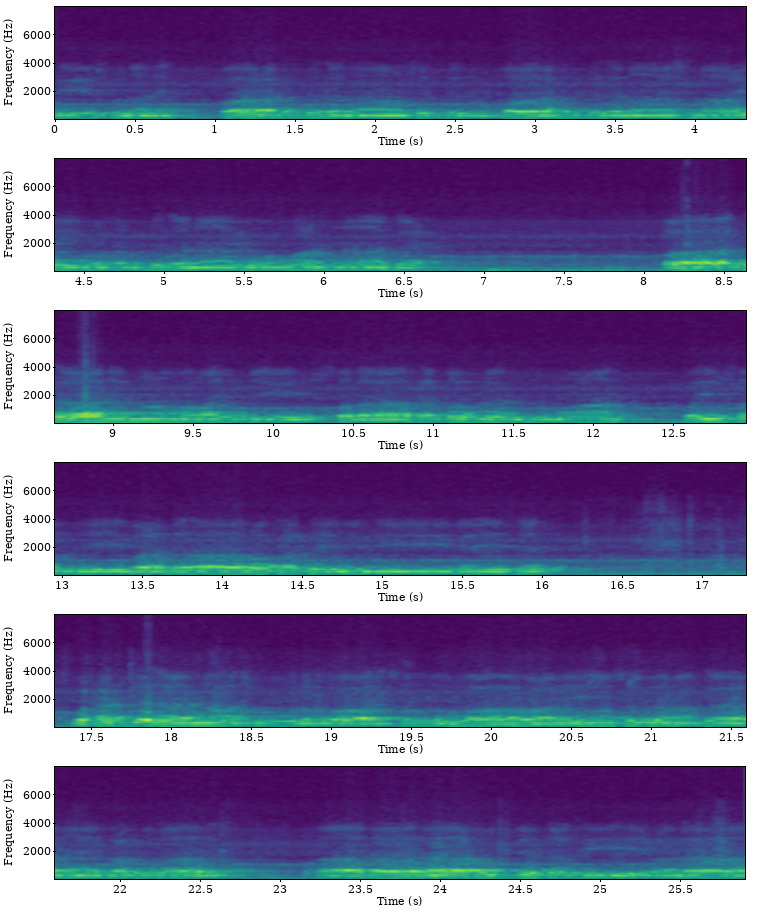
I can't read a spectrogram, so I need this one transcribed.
في سننه. قال حدثنا مسدد قال حدثنا إسماعيل حدثنا أيوب عن نافع قال كان ابن عمر يقيم الصلاة قبل الجمعة ويصلي بعدها ركعتين في وحدث أن رسول الله صلى الله عليه وسلم كان يفعل ذلك هذا لا حجة فيه على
